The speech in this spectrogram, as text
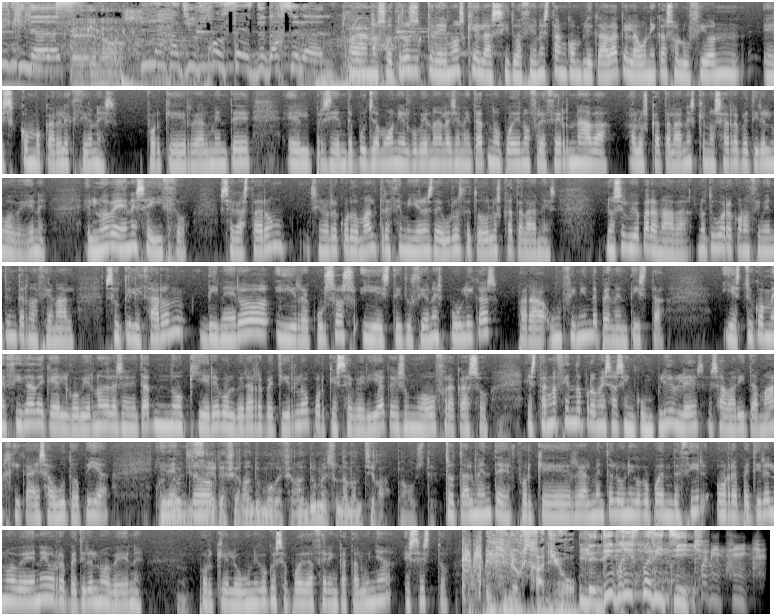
Equinox, la radio française de Barcelona. Para nosotros creemos que la situación es tan complicada que la única solución es convocar elecciones porque realmente el presidente Puigdemont y el gobierno de la Generalitat no pueden ofrecer nada a los catalanes que no sea repetir el 9N. El 9N se hizo, se gastaron, si no recuerdo mal, 13 millones de euros de todos los catalanes. No sirvió para nada, no tuvo reconocimiento internacional. Se utilizaron dinero y recursos y instituciones públicas para un fin independentista y estoy convencida de que el gobierno de la Generalitat no quiere volver a repetirlo porque se vería que es un nuevo fracaso. Están haciendo promesas incumplibles, esa varita mágica, esa utopía. Cuando y dentro... dice referéndum o referéndum es una mentira para usted. Totalmente, porque realmente lo único que pueden decir o repetir el 9N o repetir el 9N. Porque lo único que se puede hacer en Cataluña es esto. Equinox Radio. Le débrief politique.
